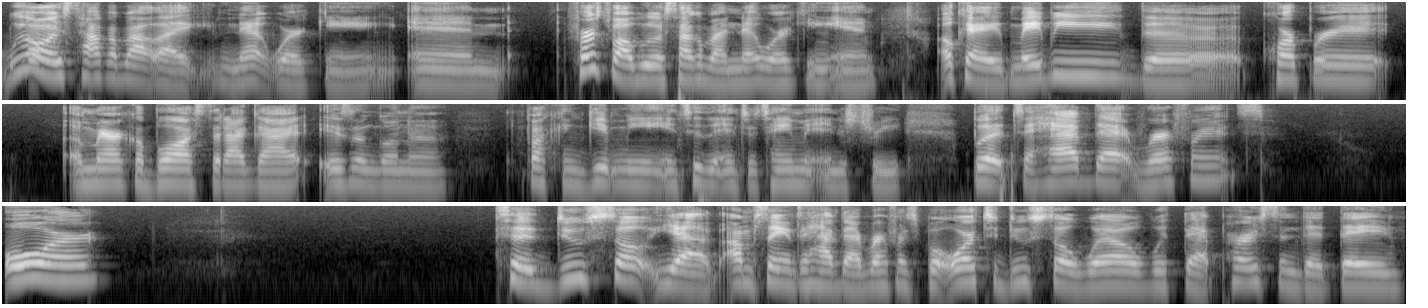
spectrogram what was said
we always talk about like networking and first of all we always talk about networking and okay maybe the corporate america boss that i got isn't gonna fucking get me into the entertainment industry but to have that reference or to do so yeah i'm saying to have that reference but or to do so well with that person that they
